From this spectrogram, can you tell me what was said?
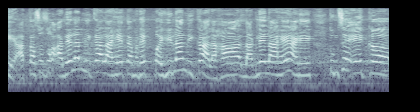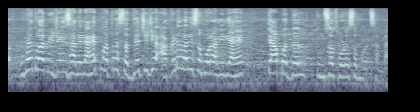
आताचा जो आलेला निकाल आहे त्यामध्ये पहिला निकाल हा लागलेला आहे आणि तुमचे एक उमेदवार विजयी झालेले आहेत. मात्र सध्याची जी आकडेवारी समोर आलेली आहे त्याबद्दल तुमचं थोडंसं मत सांगा.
